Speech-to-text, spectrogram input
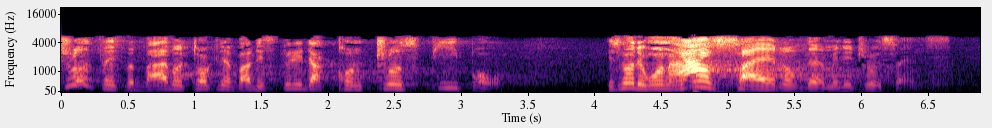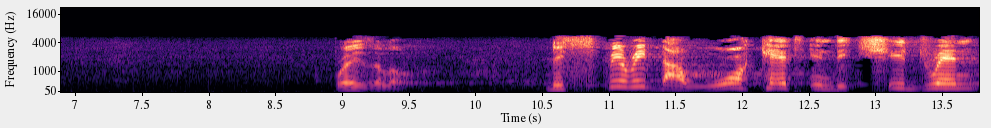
truth is the Bible talking about the spirit that controls people. It's not the one outside of them in the true sense. Praise the Lord. The spirit that walketh in the children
